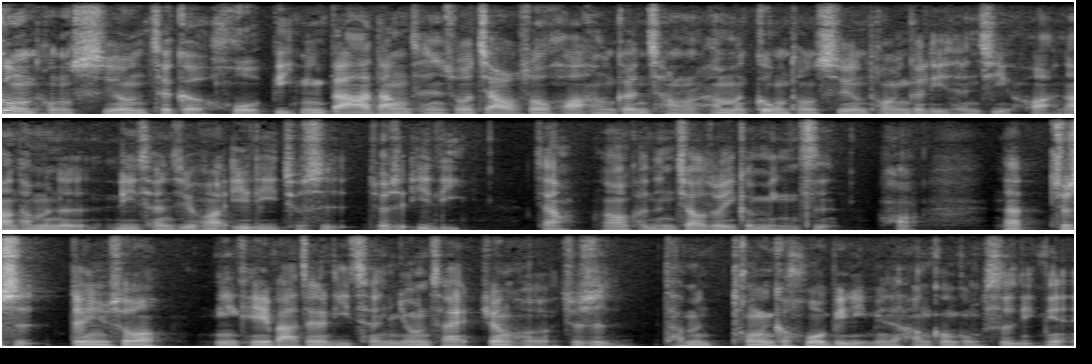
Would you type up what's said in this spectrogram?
共同使用这个货币，你把它当成说，假如说华航跟长荣他们共同使用同一个里程计划，然后他们的里程计划一里就是就是一里这样，然后可能叫做一个名字，好，那就是等于说你可以把这个里程用在任何就是他们同一个货币里面的航空公司里面，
